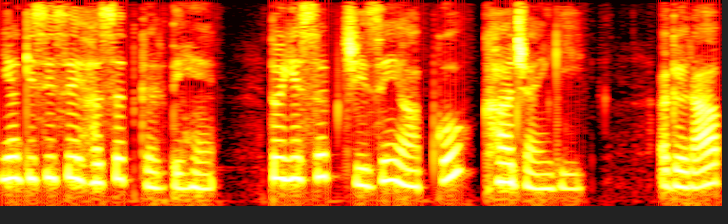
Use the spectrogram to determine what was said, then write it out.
یا کسی سے حسد کرتے ہیں، تو یہ سب چیزیں آپ کو کھا جائیں گی۔ اگر آپ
